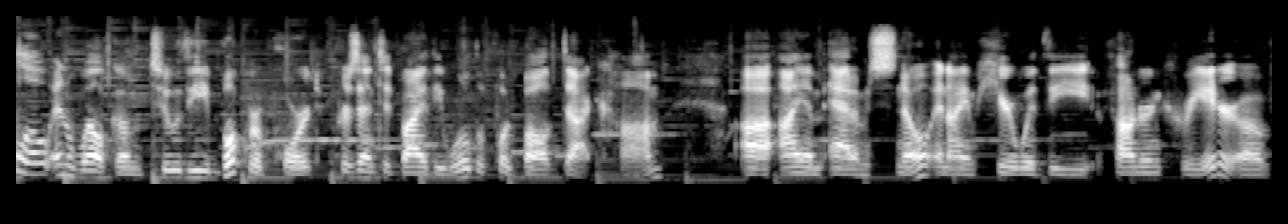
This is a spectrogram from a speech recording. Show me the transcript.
Hello and welcome to the book report presented by the worldoffootball.com. Uh, I am Adam Snow and I am here with the founder and creator of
